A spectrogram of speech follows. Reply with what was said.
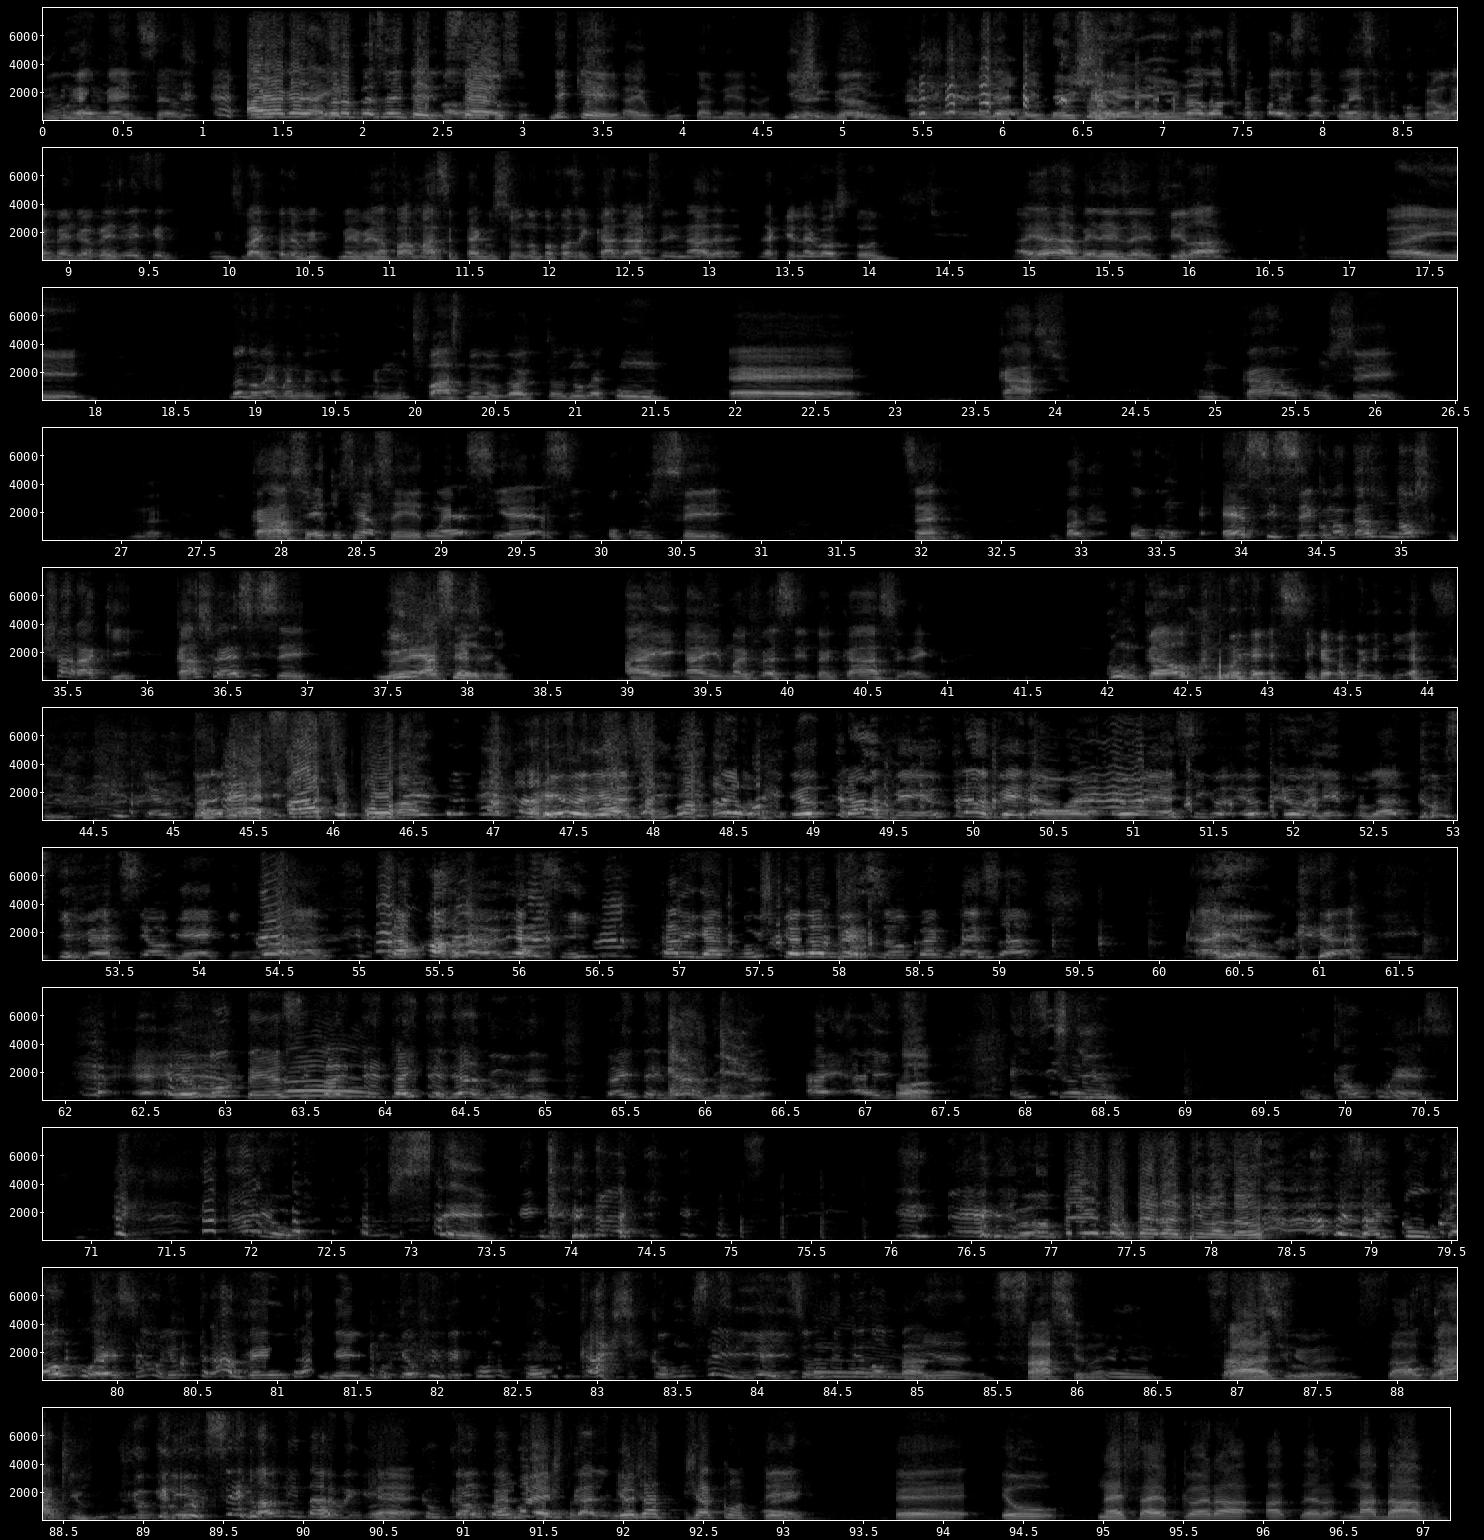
um, remédio, Celso. Aí a, galera, quando a pessoa entende, fala. Celso, de quê? Aí eu, puta merda, velho. Enxigando. Na lógica parecida com essa, eu fui comprar um remédio uma vez. Vez que você vai pela primeira vez na farmácia, pega o seu nome para fazer cadastro e nada, né? daquele negócio todo. Aí, ah, beleza, aí fui lá. Aí. Meu nome é, é, é muito fácil, meu nome. O nome é com é, Cássio, com K ou com C? O Cássio, com acento sem acento? Com SS ou com C, certo? Ou com SC, como é o caso do nosso xará aqui. Cássio é SC. E é acento. Aí, aí, mas foi assim, Cássio, aí, com K ou com S. Eu olhei assim. Eu é fácil, porra! Aí eu olhei assim. Não, eu travei, eu travei na hora. Eu olhei assim, eu, eu olhei pro lado como se tivesse alguém aqui do meu lado pra falar. Eu olhei assim, tá ligado? Buscando uma pessoa pra começar. Aí eu. Eu voltei assim pra, pra entender a dúvida. Pra entender a dúvida. Aí, aí, Ó, insistiu. Com K ou com S? Aí eu, não sei. não tem alternativa, não. Apesar que com o cálculo S, eu olhei, eu travei, eu travei, porque eu fui ver como, como, como seria isso, eu nunca tinha notado. Sácio, né? Sácio, Sácio. Cáquio. Sei lá o que tava é. com o cálculo S. Eu já, já contei. É. É, eu, nessa época, eu era, era, nadava.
